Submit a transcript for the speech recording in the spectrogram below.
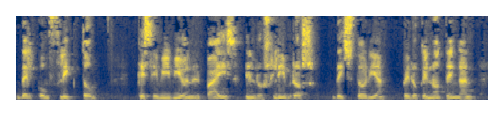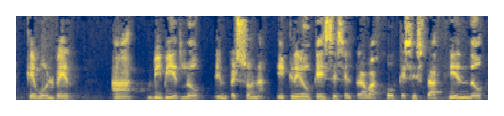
del conflicto que se vivió en el país en los libros de historia, pero que no tengan que volver a vivirlo en persona. Y creo que ese es el trabajo que se está haciendo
